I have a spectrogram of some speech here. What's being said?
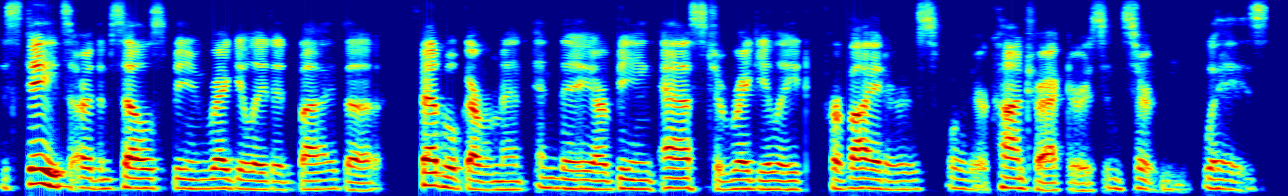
the states are themselves being regulated by the federal government, and they are being asked to regulate providers or their contractors in certain ways.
